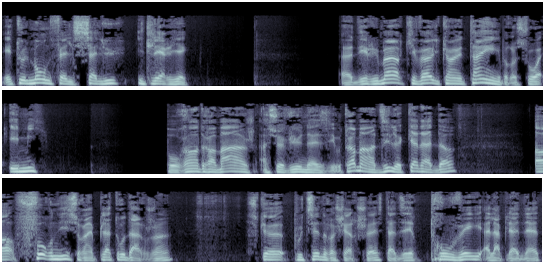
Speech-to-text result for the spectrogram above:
et tout le monde fait le salut hitlérien. Euh, des rumeurs qui veulent qu'un timbre soit émis pour rendre hommage à ce vieux nazi. Autrement dit, le Canada a fourni sur un plateau d'argent ce que Poutine recherchait, c'est-à-dire prouver à la planète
